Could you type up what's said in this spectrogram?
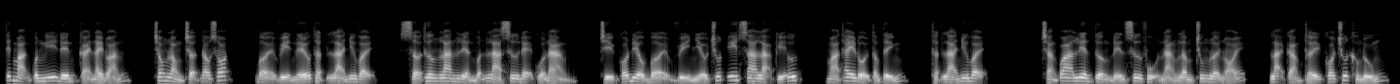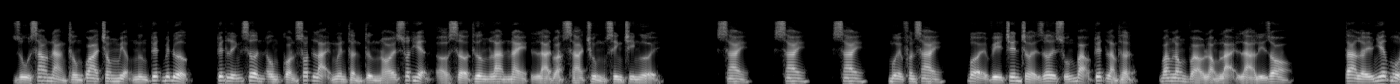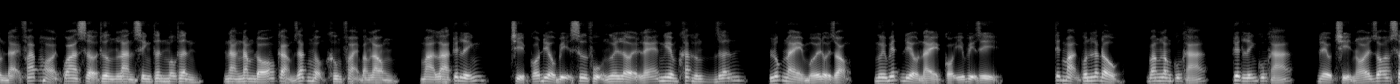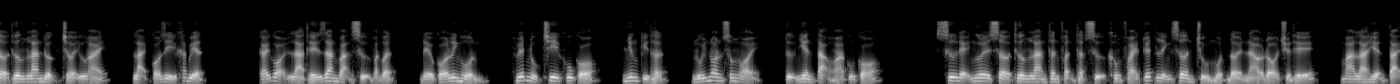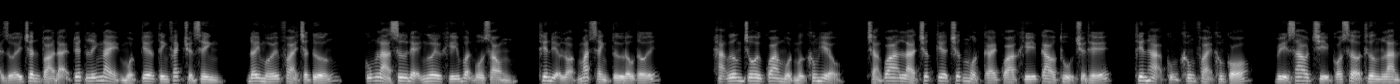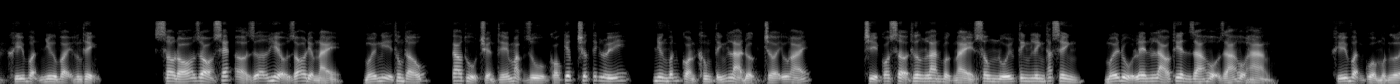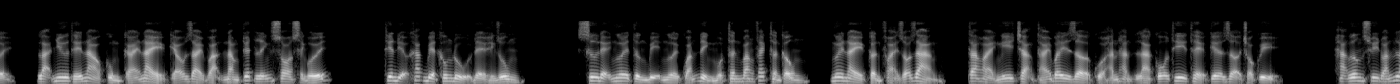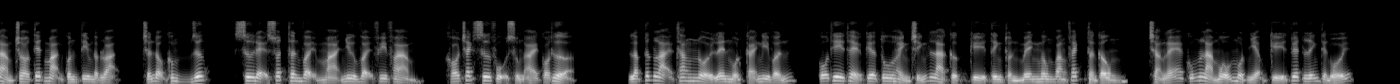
Tiết mạn quân nghĩ đến cái này đoán, trong lòng chợt đau xót, bởi vì nếu thật là như vậy, sở thương lan liền vẫn là sư đệ của nàng, chỉ có điều bởi vì nhiều chút ít xa lạ ký ức mà thay đổi tâm tính, thật là như vậy. Chẳng qua liên tưởng đến sư phụ nàng lâm trung lời nói, lại cảm thấy có chút không đúng, dù sao nàng thông qua trong miệng ngưng tuyết biết được tuyết lĩnh sơn ông còn sót lại nguyên thần từng nói xuất hiện ở sở thương lan này là đoạt xá trùng sinh chi người. Sai sai sai, mười phần sai, bởi vì trên trời rơi xuống bạo tuyết làm thật, băng long vào lòng lại là lý do. Ta lấy nhiếp hồn đại pháp hỏi qua sở thương lan sinh thân mẫu thân, nàng năm đó cảm giác ngộng không phải băng long, mà là tuyết lĩnh, chỉ có điều bị sư phụ ngươi lời lẽ nghiêm khắc hướng dẫn, lúc này mới đổi giọng, ngươi biết điều này có ý vị gì? Tiết mạn quân lắc đầu, băng long cũng khá, tuyết lĩnh cũng khá, đều chỉ nói rõ sở thương lan được trời ưu ái, lại có gì khác biệt? Cái gọi là thế gian vạn sự vạn vật, đều có linh hồn, huyết nhục chi khu có, nhưng kỳ thật, núi non sông ngòi, tự nhiên tạo hóa cũng có. Sư đệ ngươi sở thương lan thân phận thật sự không phải tuyết lĩnh sơn chủ một đời nào đó truyền thế, mà là hiện tại dưới chân tòa đại tuyết lĩnh này một tia tinh phách truyền sinh, đây mới phải chân tướng, cũng là sư đệ ngươi khí vận vô song, thiên địa lọt mắt xanh từ đầu tới. Hạ ương trôi qua một mực không hiểu, chẳng qua là trước kia trước một cái quá khí cao thủ truyền thế, thiên hạ cũng không phải không có, vì sao chỉ có sở thương lan khí vận như vậy hương thịnh? Sau đó dò xét ở giữa hiểu rõ điểm này, mới nghĩ thông thấu cao thủ chuyển thế mặc dù có kiếp trước tích lũy, nhưng vẫn còn không tính là được trời ưu ái. Chỉ có sở thương lan bực này sông núi tinh linh thác sinh, mới đủ lên lão thiên gia hộ giá hộ hàng. Khí vận của một người, lại như thế nào cùng cái này kéo dài vạn năm tuyết lĩnh so sánh với? Thiên địa khác biệt không đủ để hình dung. Sư đệ ngươi từng bị người quán đỉnh một thân băng phách thần công, ngươi này cần phải rõ ràng, ta hoài nghi trạng thái bây giờ của hắn hẳn là cỗ thi thể kia dở trò quỷ. Hạ ương suy đoán làm cho tiết mạn quân tim đập loạn, chấn động không dứt, sư đệ xuất thân vậy mà như vậy phi phàm, khó trách sư phụ sủng ái có thừa lập tức lại thăng nổi lên một cái nghi vấn, cỗ thi thể kia tu hành chính là cực kỳ tinh thuần mênh mông băng phách thần công, chẳng lẽ cũng là mỗ một nhiệm kỳ tuyết lĩnh tiền bối?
